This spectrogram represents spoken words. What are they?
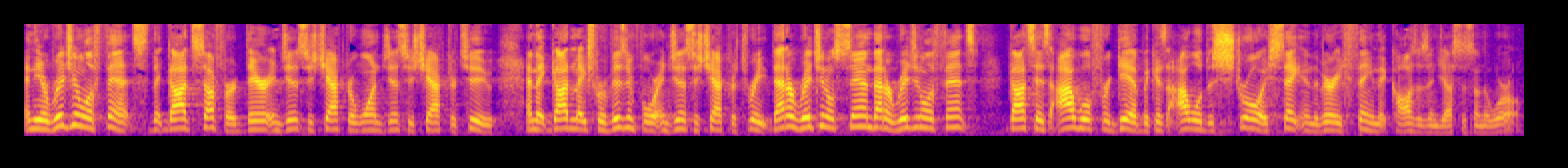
and the original offense that God suffered there in Genesis chapter 1, Genesis chapter 2, and that God makes provision for in Genesis chapter 3, that original sin, that original offense, God says, I will forgive because I will destroy Satan, the very thing that causes injustice in the world.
